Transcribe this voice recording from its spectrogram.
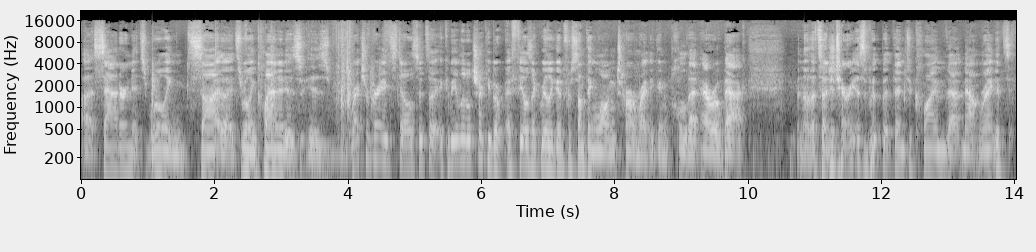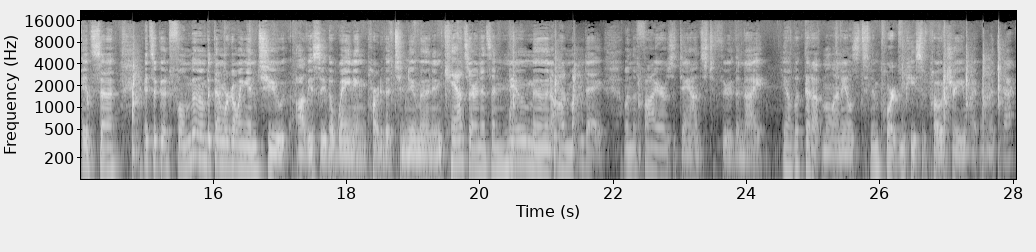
Uh, Saturn, its ruling sign, uh, its ruling planet is is retrograde still, so it's a, it could be a little tricky, but it feels like really good for something long term, right? You're going to pull that arrow back even though that's Sagittarius, but but then to climb that mountain, right? It's it's a it's a good full moon, but then we're going into obviously the waning part of it to new moon in Cancer, and it's a new moon on Monday when the fires danced through the night. Yeah, look that up, millennials. It's an important piece of poetry you might want to check.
